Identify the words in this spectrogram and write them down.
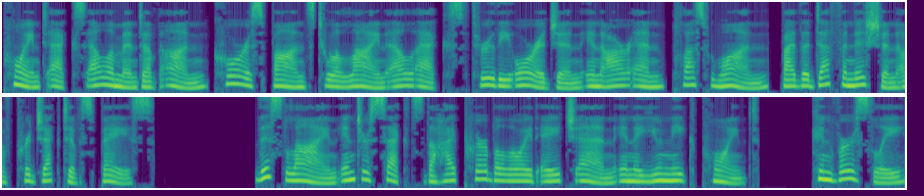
point x element of Un corresponds to a line Lx through the origin in Rn plus 1, by the definition of projective space. This line intersects the hyperboloid Hn in a unique point. Conversely,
